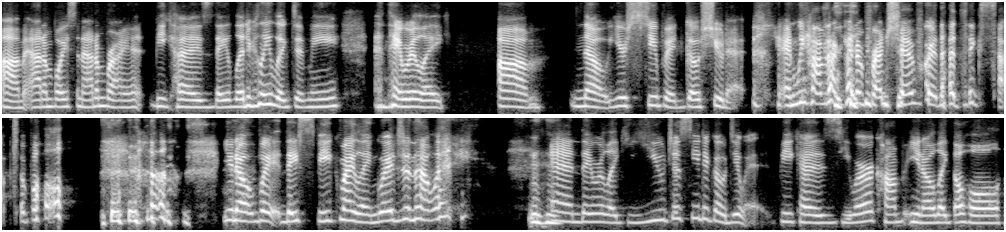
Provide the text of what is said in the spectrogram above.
um, Adam Boyce and Adam Bryant, because they literally looked at me and they were like, um, no, you're stupid. Go shoot it. And we have that kind of friendship where that's acceptable. you know, but they speak my language in that way. Mm-hmm. And they were like, you just need to go do it because you are a comp, you know, like the whole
